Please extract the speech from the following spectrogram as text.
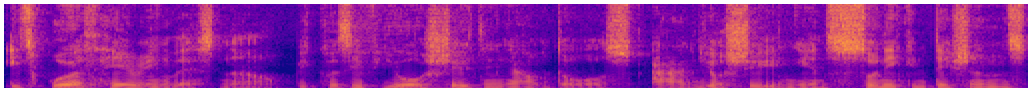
It's worth hearing this now because if you're shooting outdoors and you're shooting in sunny conditions,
